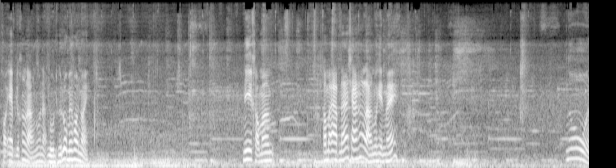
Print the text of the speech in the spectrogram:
เขาแอบอยู่ข้างหลังนู่นน่ะหนูถือร่มให้พ่อหน่อย นี่เขามาเขามาอาบนะช้างข้างหลังหนูเห็นไหมนู่น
